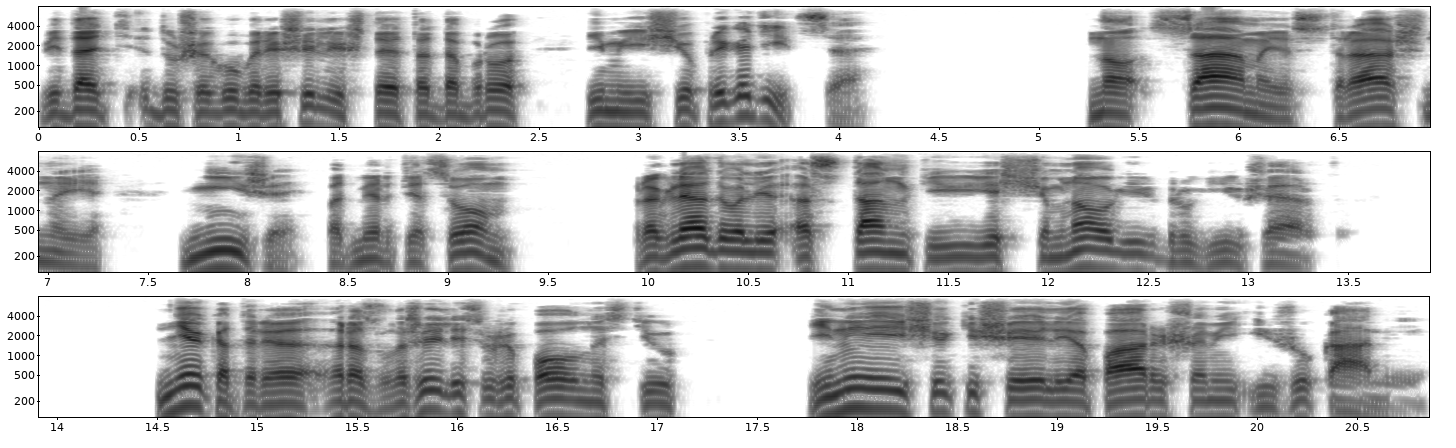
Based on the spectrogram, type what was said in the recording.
Видать, душегубы решили, что это добро им еще пригодится. Но самое страшное, ниже, под мертвецом, проглядывали останки еще многих других жертв. Некоторые разложились уже полностью, иные еще кишели опарышами и жуками.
